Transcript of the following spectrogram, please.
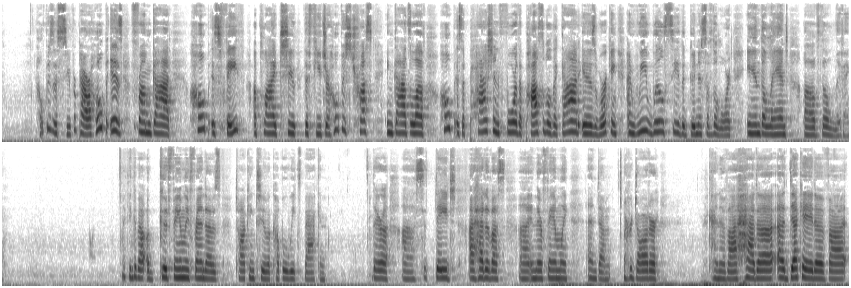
Hope is a superpower. Hope is from God. Hope is faith applied to the future. Hope is trust in God's love. Hope is a passion for the possible that God is working, and we will see the goodness of the Lord in the land of the living. I think about a good family friend I was talking to a couple weeks back, and they're a, a stage ahead of us uh, in their family, and um, her daughter kind of uh, had a, a, decade of uh,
